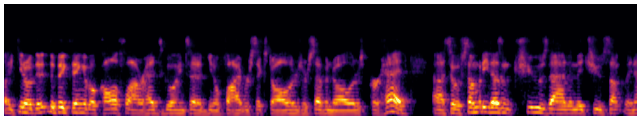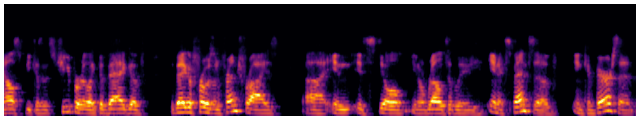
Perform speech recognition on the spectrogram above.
Like, you know, the, the big thing about cauliflower heads going to, you know, five or six dollars or seven dollars per head. Uh, so if somebody doesn't choose that and they choose something else because it's cheaper, like the bag of the bag of frozen French fries uh, in is still, you know, relatively inexpensive in comparison.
